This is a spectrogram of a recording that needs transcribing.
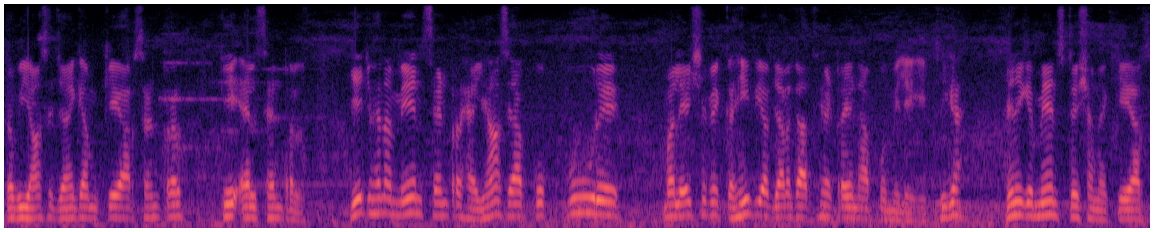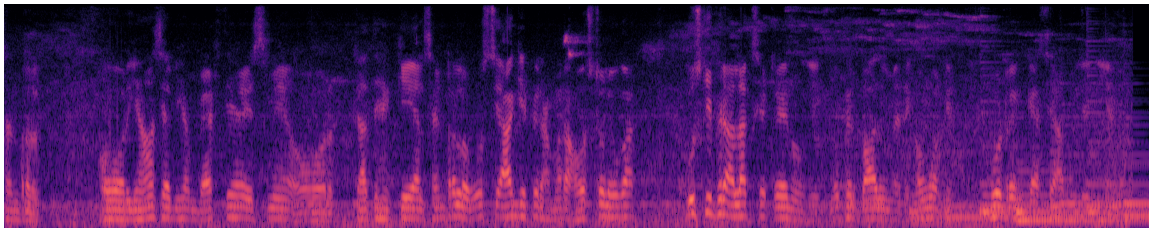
तो अभी यहाँ से जाएँगे हम K R central K L central ये जो है ना मेन सेंटर है, यहाँ से आपको पूरे मलेशिया में कहीं भी आप जाना चाहते हैं ट्रेन आपको मिलेगी, ठीक है? यानी कि मेन स्टेशन है के आर सेंट्रल और यहाँ से अभी हम बैठते हैं इसमें और जाते हैं के एल सेंट्रल और उससे आगे फिर हमारा हॉस्टल होगा। उसकी फिर अलग से ट्रेन होगी। वो फिर बाद में मैं दिखाऊँगा कि वो ट्रेन कैसे आप लेनी है।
